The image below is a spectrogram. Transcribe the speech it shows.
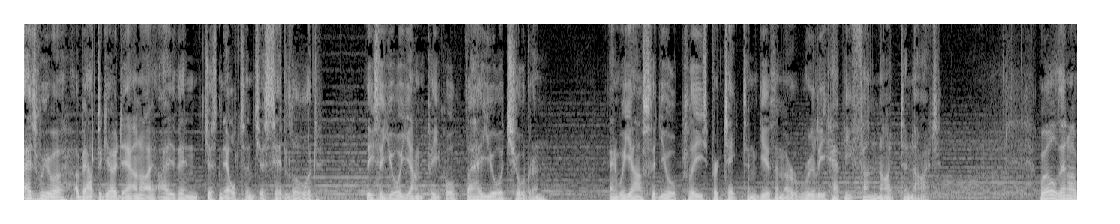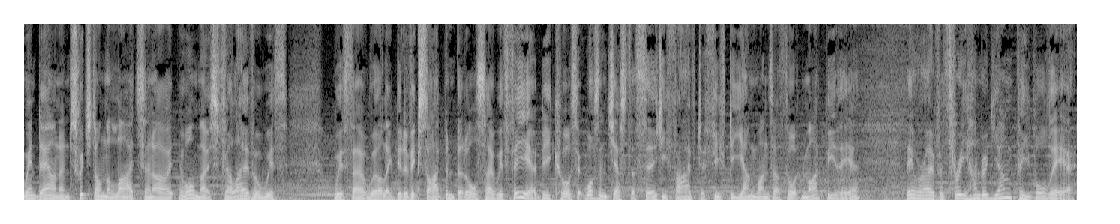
As we were about to go down, I, I then just knelt and just said, Lord, these are your young people, they are your children, and we ask that you'll please protect and give them a really happy, fun night tonight. Well, then I went down and switched on the lights, and I almost fell over with, with uh, well, a bit of excitement, but also with fear because it wasn't just the 35 to 50 young ones I thought might be there. There were over 300 young people there.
